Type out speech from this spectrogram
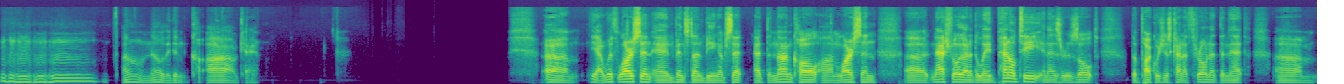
oh no, they didn't. Ah, okay. Um, yeah, with Larsson and Vince Dunn being upset at the non call on Larsson, uh, Nashville got a delayed penalty, and as a result, the puck was just kind of thrown at the net. Um,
